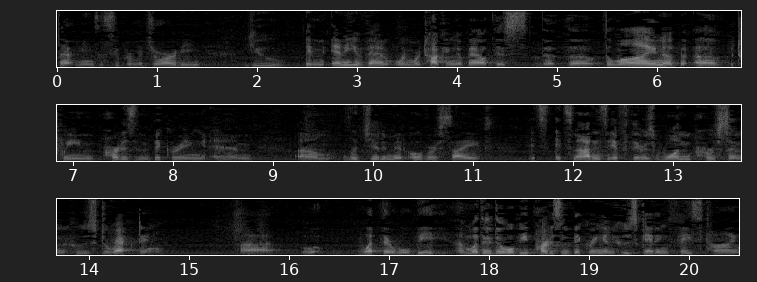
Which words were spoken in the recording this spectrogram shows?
That means a supermajority. You, in any event, when we're talking about this, the, the, the line of, between partisan bickering and um, legitimate oversight, it's, it's not as if there's one person who's directing uh, what there will be, and whether there will be partisan bickering, and who's getting face time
